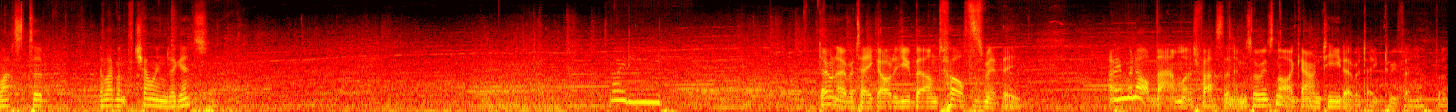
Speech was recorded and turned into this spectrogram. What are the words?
last to 11th challenge, I guess. Tidy. Don't overtake. Oh, did you bet on 12th, Smithy? I mean, we're not that much faster than him, so it's not a guaranteed overtake, to be fair, but...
